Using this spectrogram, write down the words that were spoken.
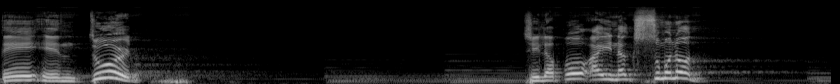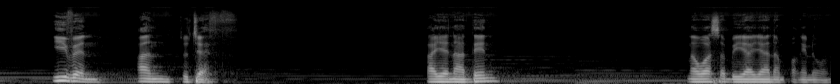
they endured. Sila po ay nagsumunod even unto death. Kaya natin? Nawa sa biyaya ng Panginoon.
